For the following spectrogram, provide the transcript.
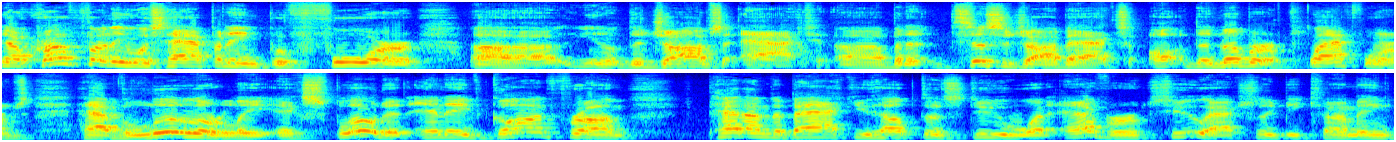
Now, crowdfunding was happening before, uh, you know, the Jobs Act, uh, but since the Job Act, all, the number of platforms have literally exploded, and they've gone from pat on the back, you helped us do whatever, to actually becoming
